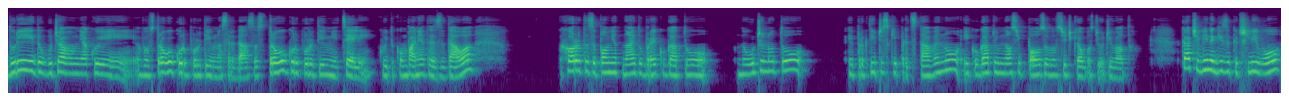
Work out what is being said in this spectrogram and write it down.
Дори да обучавам някой в строго корпоративна среда, с строго корпоративни цели, които компанията е задала, хората запомнят най-добре, когато наученото е практически представено и когато им носи полза във всички области от живота. Така че винаги закачливо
